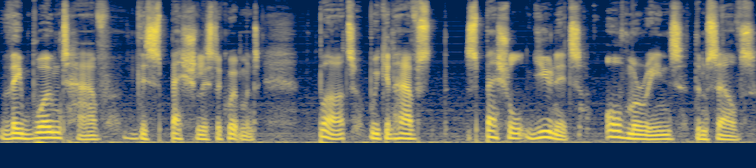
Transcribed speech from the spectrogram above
they won't have this specialist equipment but we can have special units of marines themselves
